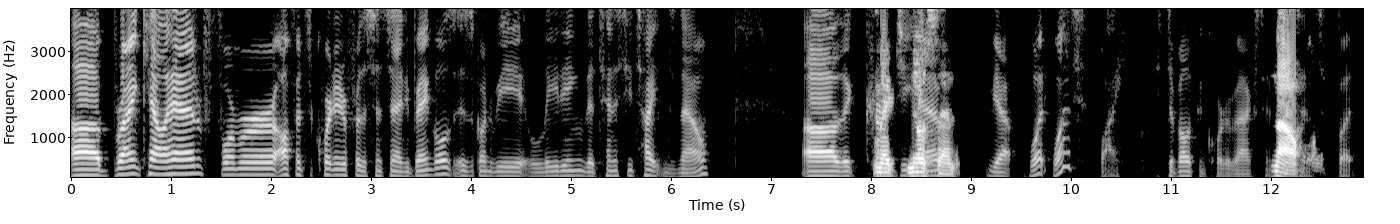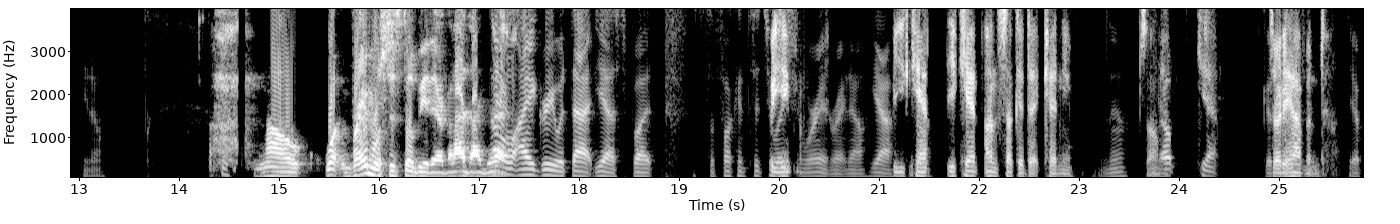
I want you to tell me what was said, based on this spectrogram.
Uh, Brian Callahan, former offensive coordinator for the Cincinnati Bengals, is going to be leading the Tennessee Titans now. Uh, the current Makes no sense. Yeah. What? What? Why? He's developing quarterbacks. It No. sense, but you know. No, what Vrabel should still be there, but I digress. Oh, I agree with that. Yes, but it's the fucking situation we're in right now. Yeah. You can't, you can't unsuck a dick, can you? No. So Nope. Yeah. it's already happened. Yep.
